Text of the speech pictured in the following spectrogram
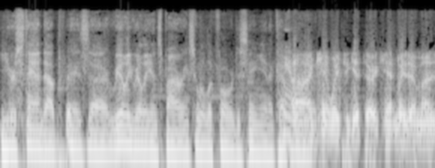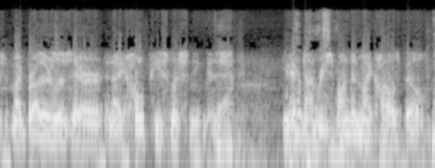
your stand up is uh, really, really inspiring. So we'll look forward to seeing you in a couple Can't Uh, I can't wait to get there. I can't wait. I'm my brother lives there, and I hope he's listening because Yeah. you have He'll not responded to my calls, Bill.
